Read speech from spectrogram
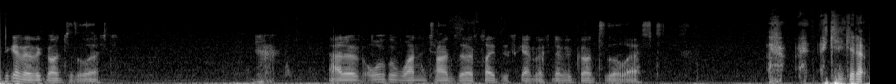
I think I've ever gone to the left. Out of all the one times that I've played this game, I've never gone to the left. I, I can't get up.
